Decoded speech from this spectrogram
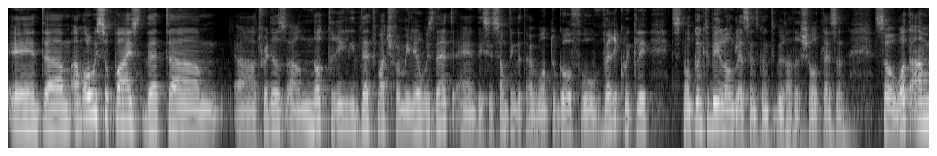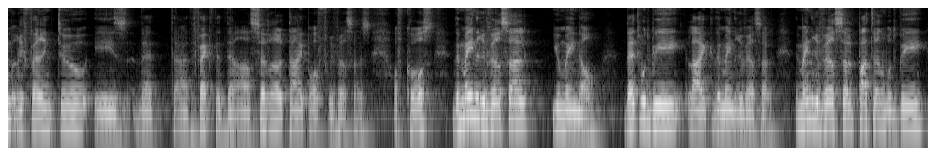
And um, I'm always surprised that um, uh, traders are not really that much familiar with that. And this is something that I want to go through very quickly. It's not going to be a long lesson. It's going to be a rather short lesson. So what I'm referring to is that uh, the fact that there are several type of reversals. Of course, the main reversal you may know. That would be like the main reversal. The main reversal pattern would be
